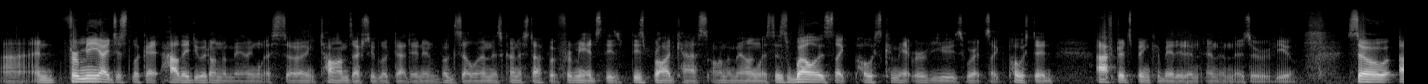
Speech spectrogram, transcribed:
Uh, and for me, I just look at how they do it on the mailing list. So I think Tom's actually looked at it in Bugzilla and this kind of stuff. But for me, it's these, these broadcasts on the mailing list, as well as like post-commit reviews where it's like posted after it's been committed and, and then there's a review. So uh,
